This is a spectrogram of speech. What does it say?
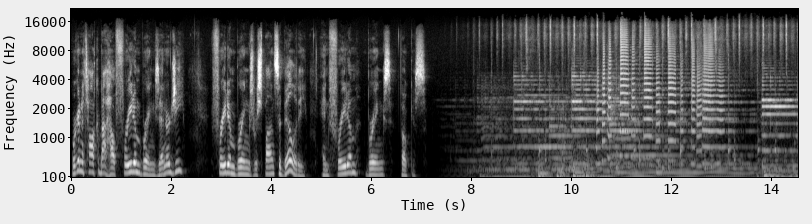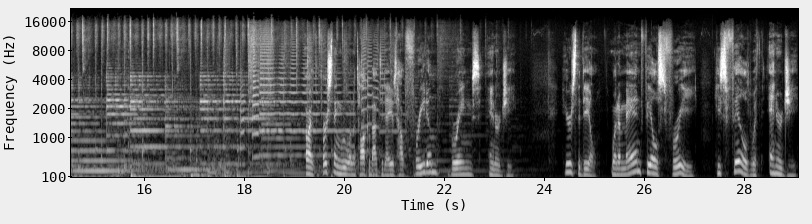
We're going to talk about how freedom brings energy, freedom brings responsibility, and freedom brings focus. All right, the first thing we want to talk about today is how freedom brings energy. Here's the deal when a man feels free, he's filled with energy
